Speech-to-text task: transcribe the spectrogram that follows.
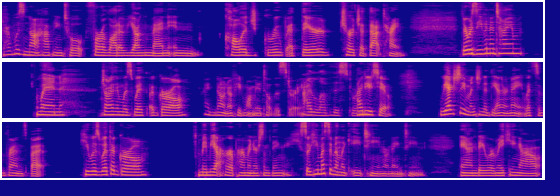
that was not happening to for a lot of young men in college group at their church at that time. There was even a time when Jonathan was with a girl. I don't know if he'd want me to tell this story. I love this story. I do too. We actually mentioned it the other night with some friends, but he was with a girl, maybe at her apartment or something. So he must have been like 18 or 19. And they were making out.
